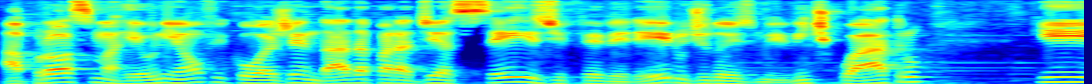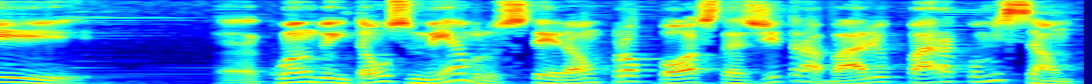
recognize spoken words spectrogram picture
A próxima reunião ficou agendada para dia 6 de fevereiro de 2024, que é, quando então os membros terão propostas de trabalho para a comissão.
